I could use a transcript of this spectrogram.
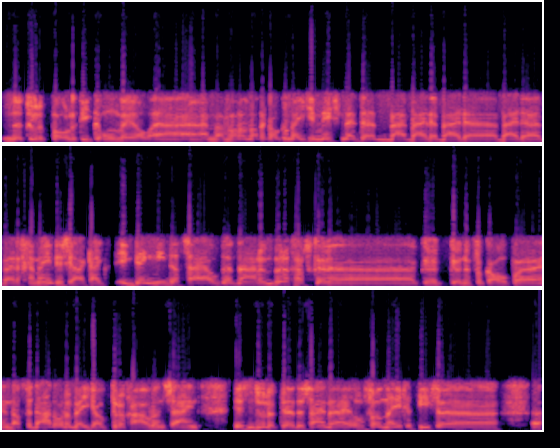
natuurlijk politieke onwil. Uh, wat ik ook een beetje mis met de, bij, bij, de, bij, de, bij, de, bij de gemeentes. Ja, kijk, ik denk niet dat zij ook dat naar hun burgers kunnen, kunnen verkopen. En dat ze daardoor een beetje ook terughoudend zijn. Het is natuurlijk, er zijn heel veel negatieve uh,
